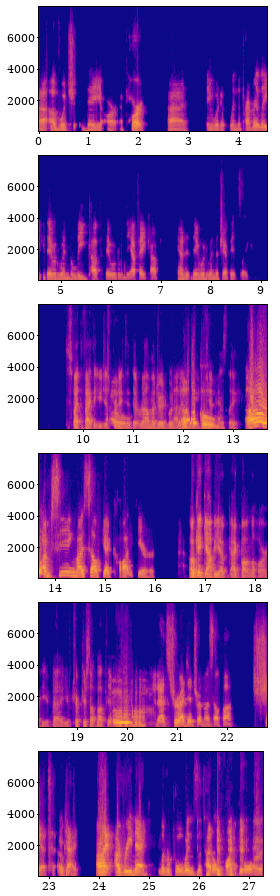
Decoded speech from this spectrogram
uh, of which they are a part. Uh, they would win the Premier League, they would win the League Cup, they would win the FA Cup, and they would win the Champions League. Despite the fact that you just predicted oh. that Real Madrid would win oh. the Champions League. Oh, I'm seeing myself get caught here. Okay, Gabby Agbonlahor, you've uh, you've tripped yourself up. Here. Ooh, that's true. I did trip myself up. Shit. Okay. All right, I renege. Liverpool wins the title five four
